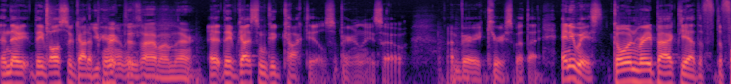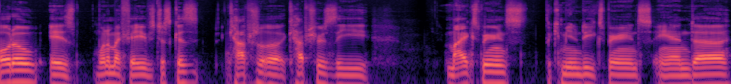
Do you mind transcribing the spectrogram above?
and they they've also got you picked apparently the time I'm there. uh, they've got some good cocktails apparently, so I'm very curious about that. Anyways, going right back, yeah, the, the photo is one of my faves just because capture, uh, captures the my experience, the community experience, and uh,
